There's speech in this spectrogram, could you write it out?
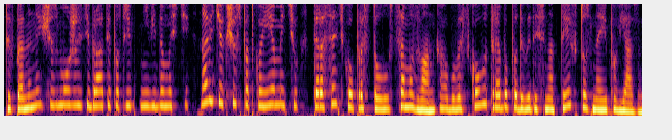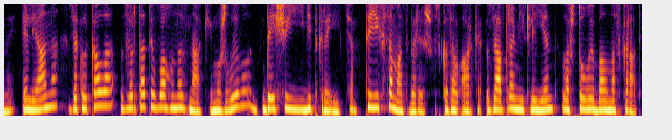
Ти впевнений, що зможеш зібрати потрібні відомості? Навіть якщо спадкоємицю Терасенського престолу, самозванка, обов'язково треба подивитися на тих, хто з нею пов'язаний. Еліана закликала звертати увагу на знаки, можливо, дещо їй відкриється. Ти їх сама збереш, сказав Арке. Завтра мій клієнт влаштовує бал маскарад.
